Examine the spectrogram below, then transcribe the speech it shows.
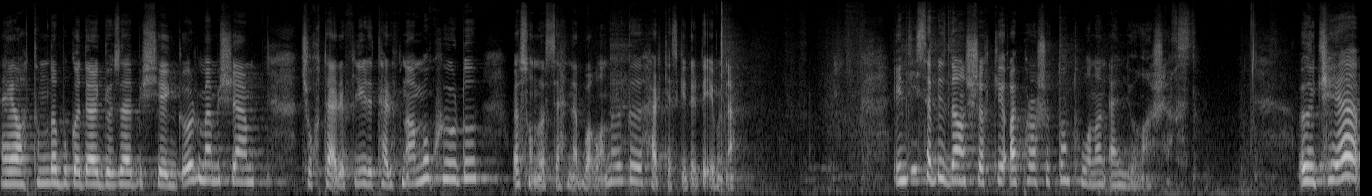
həyatımda bu qədər gözəl bir şey görməmişəm." Çox tərifləyirdi, tərifnamə oxuyurdu və sonra səhnə bağlanırdı, hər kəs gedirdi evinə. İndi isə biz danışırıq ki, ay paraşütdən tullanan 50 olan şəxs. Ölkəyə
